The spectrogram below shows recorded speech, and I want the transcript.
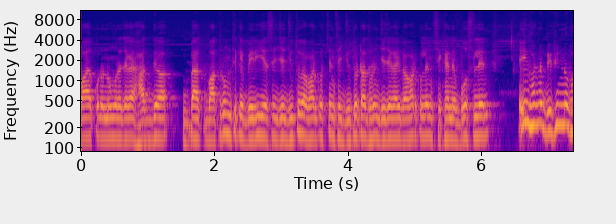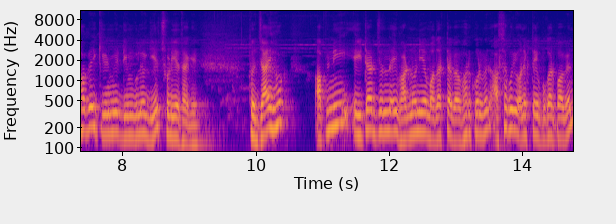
বা কোনো নোংরা জায়গায় হাত দেওয়া বাথরুম থেকে বেরিয়ে এসে যে জুতো ব্যবহার করছেন, সেই জুতোটা ধরুন যে জায়গায় ব্যবহার করলেন, সেখানে বসলেন। এই ধরনের বিভিন্নভাবেই কৃমির ডিমগুলো গিয়ে ছড়িয়ে থাকে। তো যাই হোক, আপনি এইটার জন্য এই ভার্নোনিয়া মাদারটা ব্যবহার করবেন। আশা করি অনেকটাই উপকার পাবেন।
